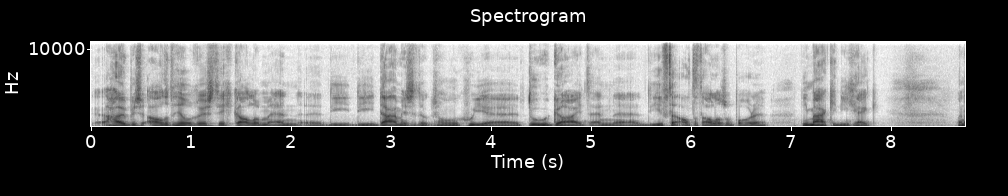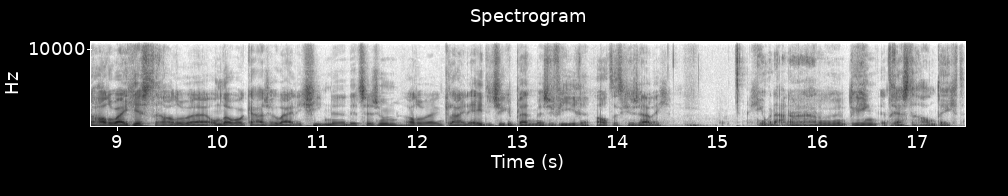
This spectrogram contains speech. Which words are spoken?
Huip is altijd heel rustig, kalm. En eh, die, die, daarom is het ook zo'n goede eh, tourguide. En eh, die heeft er altijd alles op orde. Die maak je niet gek. Maar dan hadden wij gisteren, hadden we, omdat we elkaar zo weinig zien dit seizoen... hadden we een klein etentje gepland met z'n vieren. Altijd gezellig. Gingen we daar, dan hadden we- toen ging het restaurant dicht.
